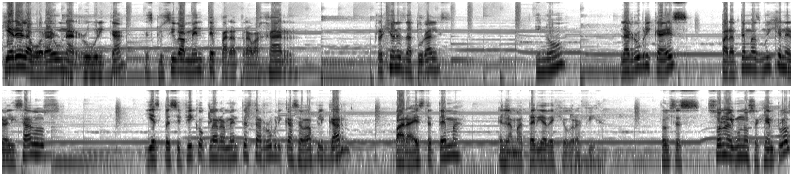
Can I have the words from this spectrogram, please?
quiere elaborar una rúbrica exclusivamente para trabajar regiones naturales. Y no, la rúbrica es para temas muy generalizados y especifico claramente esta rúbrica se va a aplicar para este tema en la materia de geografía. Entonces, son algunos ejemplos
